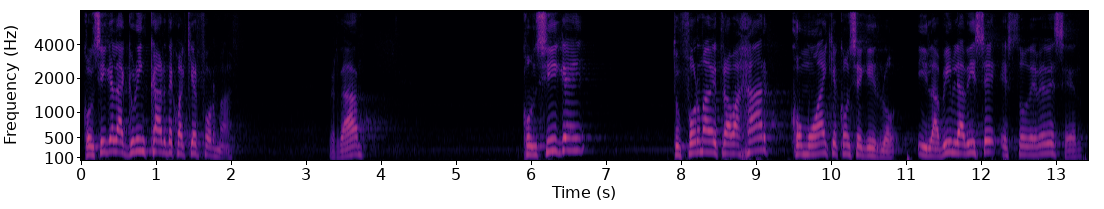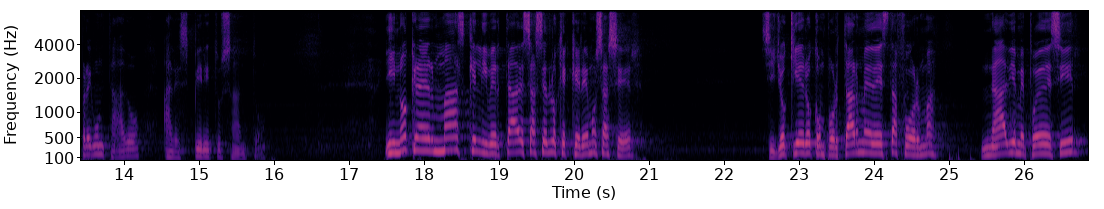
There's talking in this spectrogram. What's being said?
Consigue la green card de cualquier forma, ¿verdad? Consigue tu forma de trabajar, cómo hay que conseguirlo. Y la Biblia dice, esto debe de ser preguntado al Espíritu Santo. Y no creer más que libertad es hacer lo que queremos hacer. Si yo quiero comportarme de esta forma, nadie me puede decir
